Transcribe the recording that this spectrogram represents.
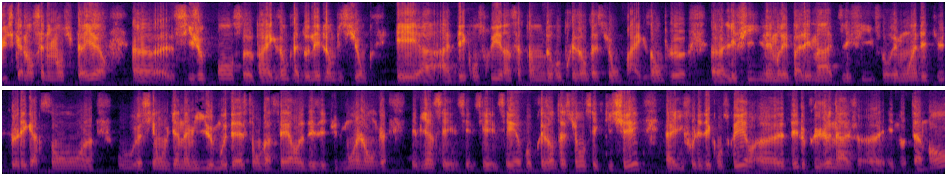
jusqu'à l'enseignement supérieur. Euh, si je pense, par exemple, à donner de l'ambition et à, à, déconstruire un certain nombre de représentations, par exemple, euh, les filles n'aimeraient pas les maths, les filles feraient moins d'études que les garçons, euh, ou si on vient d'un milieu modeste, on va faire des études moins longues. Eh bien, ces, représentations, ces clichés, euh, il faut les déconstruire euh, dès le plus jeune âge, euh, et notamment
